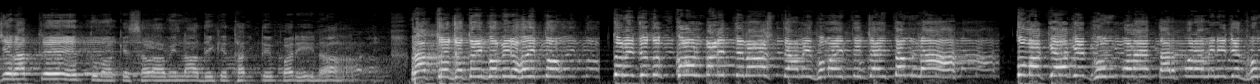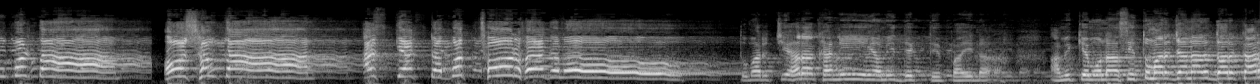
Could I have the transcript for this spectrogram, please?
যে রাত্রে তোমাকে ছাড়া আমি না দেখে থাকতে পারি না। যতই গভীর হইতো, তুমি যতক্ষণ বাড়িতে না আসতে আমি ঘুমাইতে যাইতাম না। তোমাকে আগে ঘুম পড়ায়, তারপর আমি নিজে ঘুম পড়তাম। ও তোমার চেহারা খানি আমি দেখতে পাই না। আমি কেমন আছি তোমার জানার দরকার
